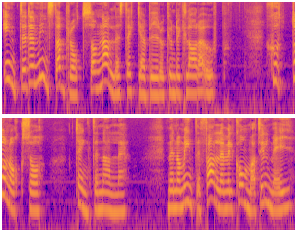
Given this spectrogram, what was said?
Inte det minsta brott som Nalles deckarbyrå kunde klara upp. 17 också, tänkte Nalle. Men om inte fallen vill komma till mig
